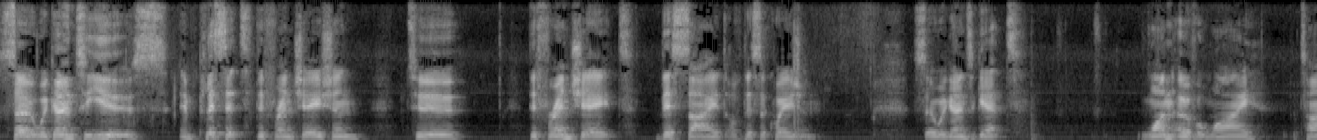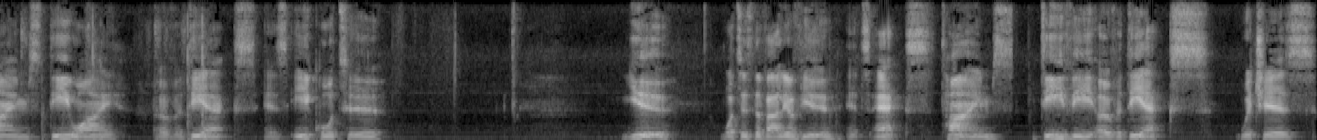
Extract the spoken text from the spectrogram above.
So we're going to use implicit differentiation to differentiate this side of this equation. So we're going to get 1 over y times dy over dx is equal to u. What is the value of u? It's x times dv over dx, which is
